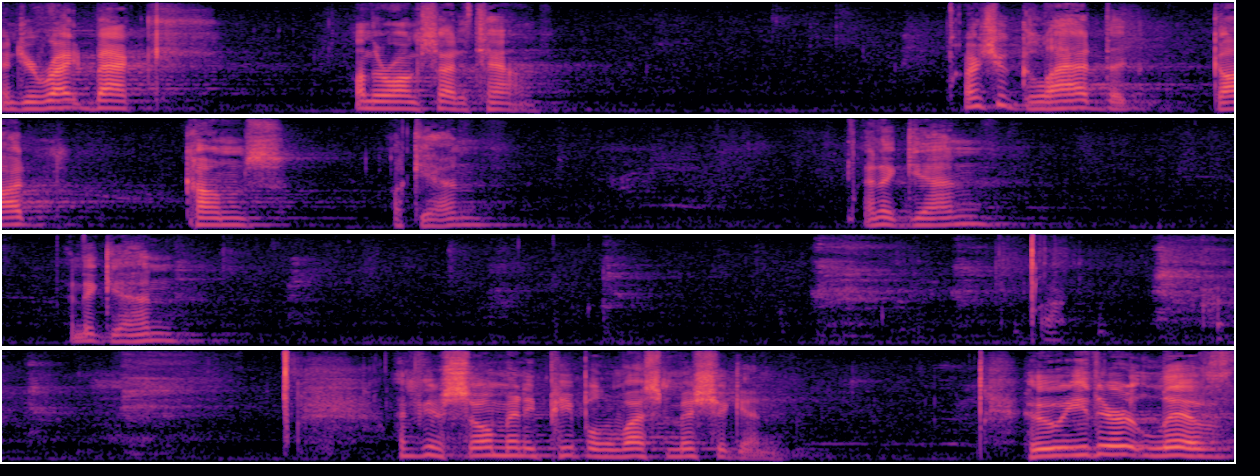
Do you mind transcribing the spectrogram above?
And you're right back on the wrong side of town. Aren't you glad that God comes again and again and again. I think there's so many people in West Michigan who either live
